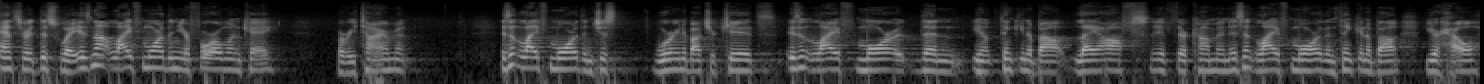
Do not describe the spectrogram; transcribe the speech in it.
answer it this way Is not life more than your 401k or retirement? Isn't life more than just worrying about your kids? Isn't life more than, you know, thinking about layoffs if they're coming? Isn't life more than thinking about your health?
